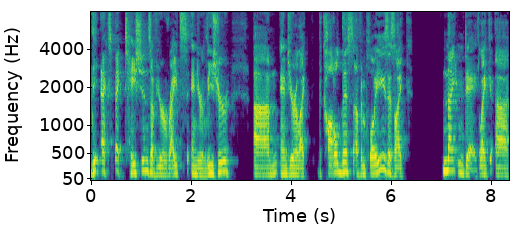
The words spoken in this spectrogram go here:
the expectations of your rights and your leisure um, and your like the coddledness of employees is like night and day. Like uh,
